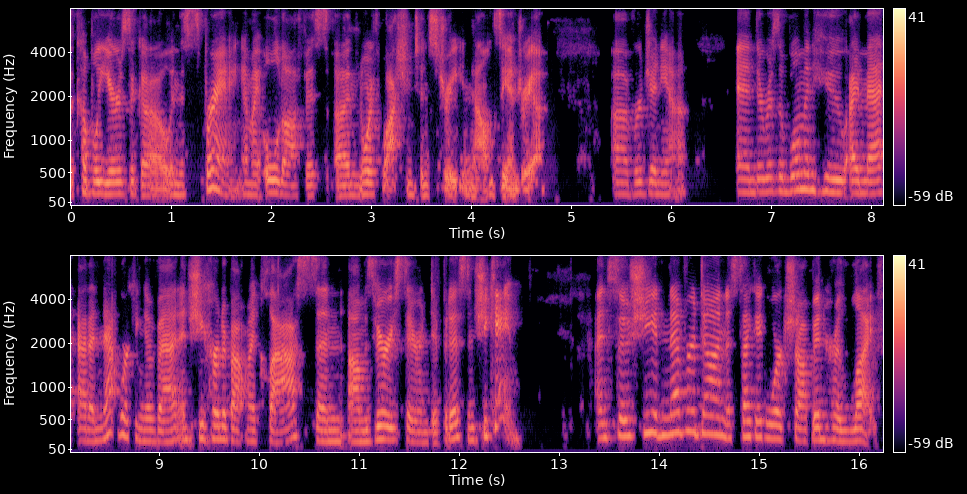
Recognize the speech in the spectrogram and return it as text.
a couple years ago in the spring at my old office on North Washington Street in Alexandria, uh, Virginia. And there was a woman who I met at a networking event, and she heard about my class and um, was very serendipitous, and she came. And so she had never done a psychic workshop in her life.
